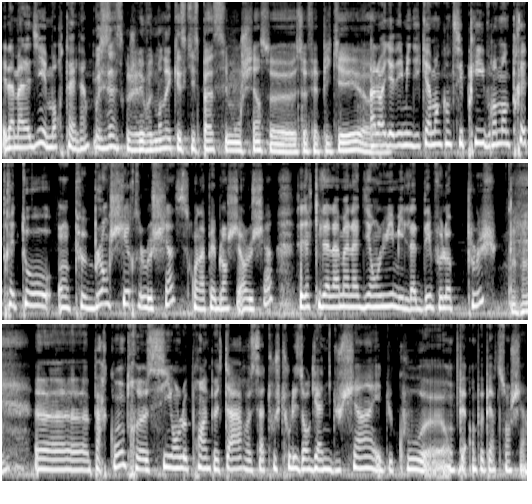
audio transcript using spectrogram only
Et la maladie est mortelle. hein. Oui, c'est ça ce que j'allais vous demander. Qu'est-ce qui se passe si mon chien se, se fait piquer euh, Alors il y a des médicaments quand c'est pris vraiment très très tôt, on peut blanchir le chien, c'est ce qu'on appelle blanchir le chien, c'est-à-dire qu'il a la maladie en lui mais il la développe plus. Mhm. Euh, par contre, si on le prend un peu tard, ça touche tous les organes du chien et du coup euh, on peut perdre son chien.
